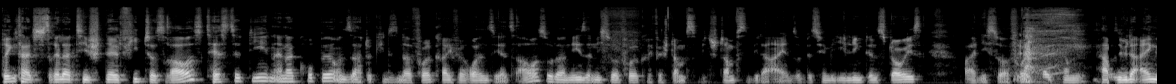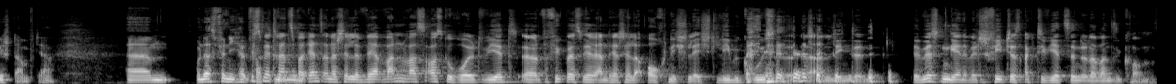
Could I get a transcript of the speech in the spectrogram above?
bringt halt relativ schnell Features raus, testet die in einer Gruppe und sagt, okay, die sind erfolgreich, wir rollen sie jetzt aus oder nee, sind nicht so erfolgreich, wir stampfen, stampfen wieder ein. So ein bisschen wie die LinkedIn Stories, war halt nicht so erfolgreich, haben, haben sie wieder eingestampft, ja. Ähm, Und das finde ich halt Ist mir Transparenz an der Stelle, wer wann was ausgerollt wird äh, verfügbar ist, wäre an der Stelle auch nicht schlecht. Liebe Grüße äh, an LinkedIn. Wir wüssten gerne, welche Features aktiviert sind oder wann sie kommen.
